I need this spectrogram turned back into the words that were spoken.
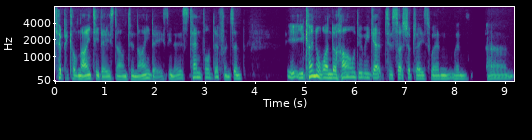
typical 90 days down to nine days. You know, it's tenfold difference, and you, you kind of wonder how do we get to such a place when when um,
